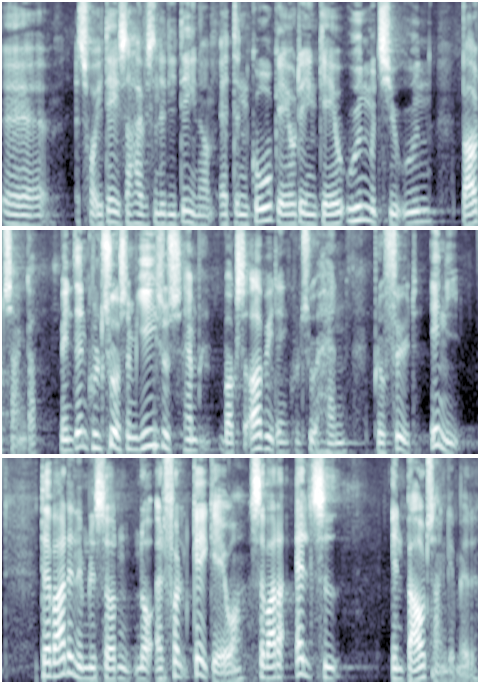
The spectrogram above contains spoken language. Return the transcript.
Øh, jeg tror i dag, så har vi sådan lidt ideen om, at den gode gave, det er en gave uden motiv, uden bagtanker. Men den kultur, som Jesus han voksede op i, den kultur, han blev født ind i, der var det nemlig sådan, når at folk gav gaver, så var der altid en bagtanke med det.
